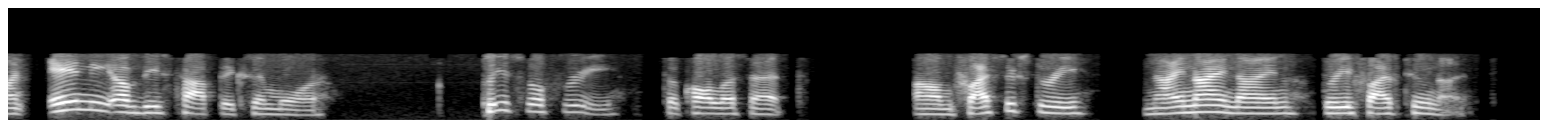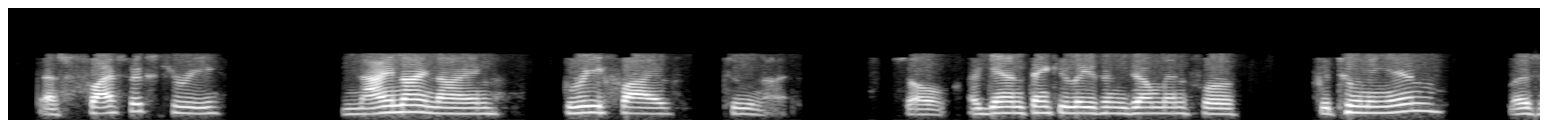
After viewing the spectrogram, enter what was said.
on any of these topics and more, please feel free to call us at um, 563-999-3529. That's 563-999-3529. So again, thank you, ladies and gentlemen, for for tuning in. Let's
